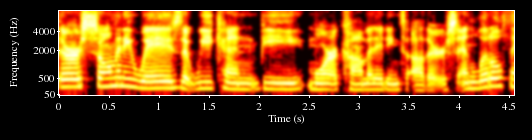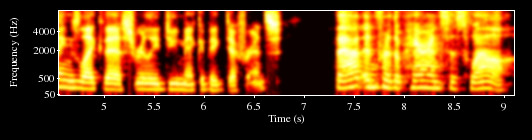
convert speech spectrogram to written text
there are so many ways that we can be more accommodating to others. And little things like this really do make a big difference. That and for the parents as well.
